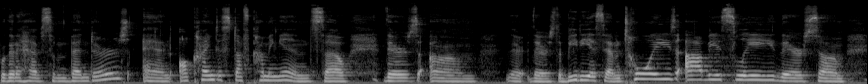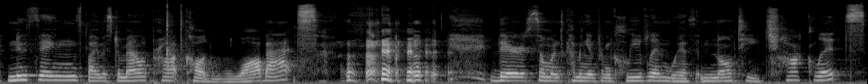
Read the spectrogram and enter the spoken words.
we're going to have some vendors and all kinds of stuff coming in. So there's, um, there, there's the BDSM toys, obviously. There's some new things by Mr. Malaprop called Wobats. There's someone's coming in from Cleveland with naughty chocolates,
